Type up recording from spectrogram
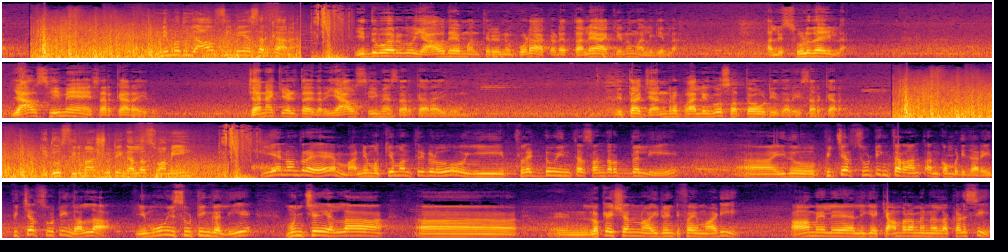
ನಿಮ್ಮದು ಯಾವ ಸೀಮೆಯ ಸರ್ಕಾರ? ಇದುವರೆಗೂ ಯಾವುದೇ ಮಂತ್ರಿನೂ ಕೂಡ ಆ ಕಡೆ ತಲೆ ಹಾಕಿನೂ ಮಲಗಿಲ್ಲ. ಅಲ್ಲಿ ಸುಳ್ದೇ ಇಲ್ಲ. ಯಾವ ಸೀಮೆ ಸರ್ಕಾರ ಇದು? ಜನ ಕೇಳ್ತಾ ಇದ್ದಾರೆ ಯಾವ ಸೀಮೆ ಸರ್ಕಾರ ಇದು ಅಂತ. ಇತ್ತ ಜನರ ಪಾಲಿಗೂ ಸತ್ತೋಗ್ಬಿಟ್ಟಿದ್ದಾರೆ ಈ ಸರ್ಕಾರ. ಇದು ಸಿನಿಮಾ ಶೂಟಿಂಗ್ ಅಲ್ಲ ಸ್ವಾಮಿ. ಏನಂದ್ರೆ ಮಾನ್ಯ ಮುಖ್ಯಮಂತ್ರಿಗಳು ಈ ಫ್ಲಡ್ ಇಂಥ ಸಂದರ್ಭದಲ್ಲಿ ಇದು ಪಿಕ್ಚರ್ ಶೂಟಿಂಗ್ ಥರ ಅಂತ ಅನ್ಕೊಂಡ್ಬಿಟ್ಟಿದ್ದಾರೆ. ಇದು ಪಿಕ್ಚರ್ ಶೂಟಿಂಗ್ ಅಲ್ಲ. ಈ ಮೂವಿ ಶೂಟಿಂಗಲ್ಲಿ ಮುಂಚೆ ಎಲ್ಲ ಲೊಕೇಶನ್ ಐಡೆಂಟಿಫೈ ಮಾಡಿ, ಆಮೇಲೆ ಅಲ್ಲಿಗೆ ಕ್ಯಾಮ್ರಾಮನ್ ಎಲ್ಲ ಕಳಿಸಿ,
